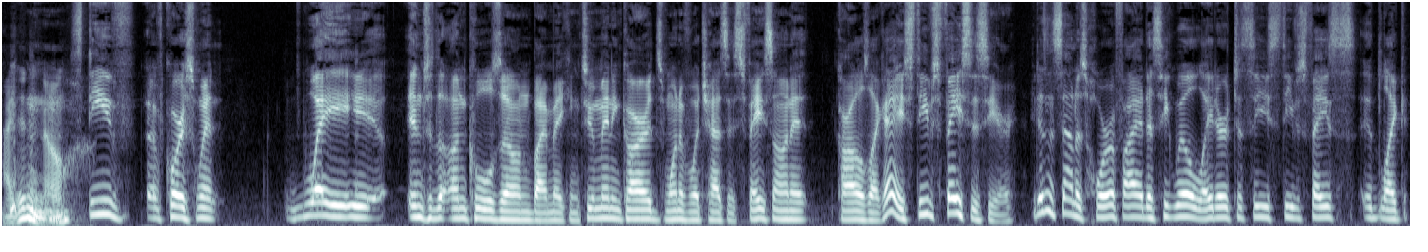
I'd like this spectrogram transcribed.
I didn't know. Steve, of course, went way into the uncool zone by making too many cards, one of which has his face on it. Carl's like, "Hey, Steve's face is here." He doesn't sound as horrified as he will later to see Steve's face, in, like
